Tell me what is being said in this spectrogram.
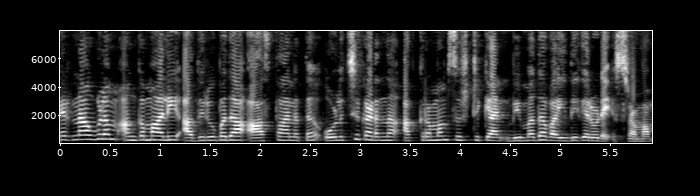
എറണാകുളം അങ്കമാലി അതിരൂപത ആസ്ഥാനത്ത് ഒളിച്ചുകടന്ന് അക്രമം സൃഷ്ടിക്കാൻ വിമത വൈദികരുടെ ശ്രമം.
